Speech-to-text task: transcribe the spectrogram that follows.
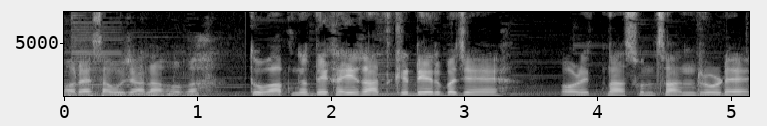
और ऐसा उजाला होगा। तो आपने देखा ही रात के डेढ़ बजे है और इतना सुनसान रोड है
